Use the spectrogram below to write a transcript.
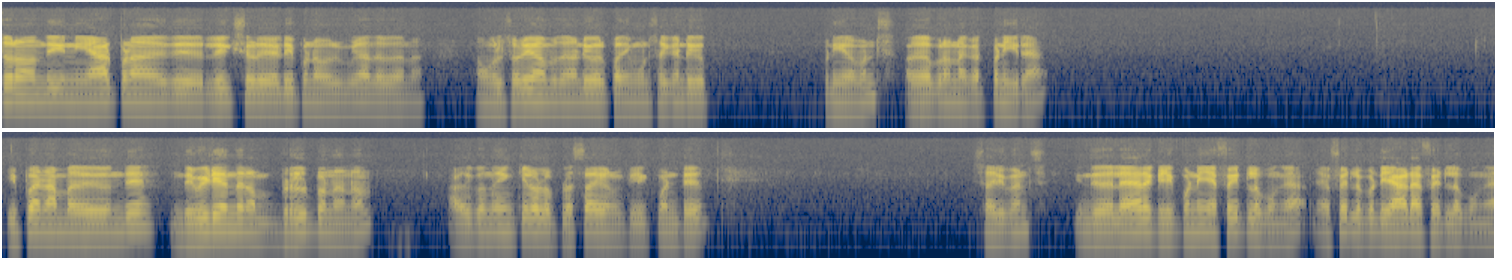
தூரம் வந்து நீங்கள் ஆட் பண்ண இது லிரிக்ஸ் எடிட் பண்ண விரும்பி அதை நான் அவங்களுக்கு சொல்லி காமிச்சதாண்டி ஒரு பதிமூணு செகண்டுக்கு பண்ணிக்கிறேன் ஃப்ரெண்ட்ஸ் அதுக்கப்புறம் நான் கட் பண்ணிக்கிறேன். இப்போ நம்ம இது வந்து இந்த வீடியோ வந்து நம்ம ப்ரில் பண்ணணும். அதுக்கு வந்து கீழே உள்ள ப்ளஸ் ஆகி கிளிக் பண்ணிட்டு சரி ஃப்ரெண்ட்ஸ் இந்த லேயரை கிளிக் பண்ணி எஃபெக்ட்டில் போங்க. எஃபெக்ட்டில் போய்ட்டு ஆட் எஃபெக்ட்டில் போங்க.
